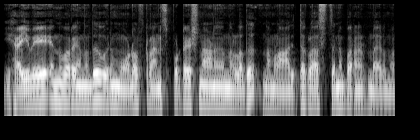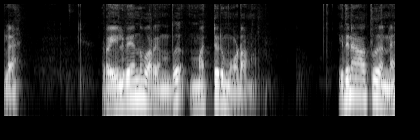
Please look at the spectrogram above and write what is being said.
ഈ ഹൈവേ എന്ന് പറയുന്നത് ഒരു മോഡ് ഓഫ് ട്രാൻസ്പോർട്ടേഷൻ ആണ് എന്നുള്ളത് നമ്മൾ ആദ്യത്തെ ക്ലാസ്സിൽ തന്നെ പറഞ്ഞിട്ടുണ്ടായിരുന്നു അല്ലേ? റെയിൽവേ എന്ന് പറയുന്നത് മറ്റൊരു മോഡാണ് ഇതിനകത്ത് തന്നെ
